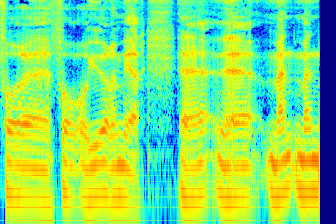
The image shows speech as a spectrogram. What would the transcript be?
for, eh, for å gjøre mer. Men, men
